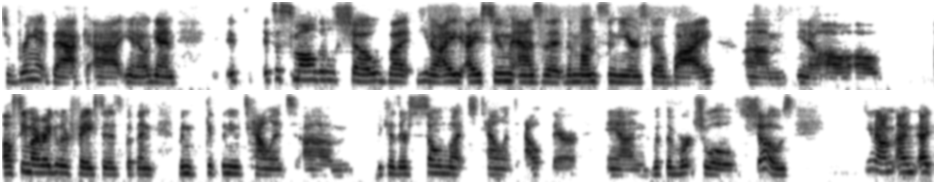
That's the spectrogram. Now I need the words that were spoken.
to bring it back. Uh, you know, again, it's it's a small little show, but you know I I assume as the the months and years go by, um, you know I'll I'll I'll see my regular faces, but then then get the new talent um, because there's so much talent out there. And with the virtual shows, you know, I'm, I'm I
